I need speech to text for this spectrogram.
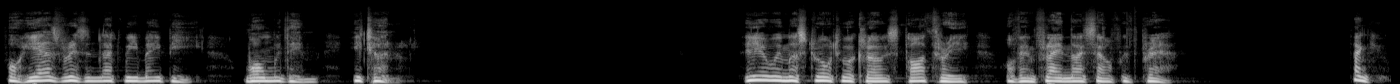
for he has risen that we may be one with him eternally. Here we must draw to a close part three of Enflame Thyself with Prayer. Thank you.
